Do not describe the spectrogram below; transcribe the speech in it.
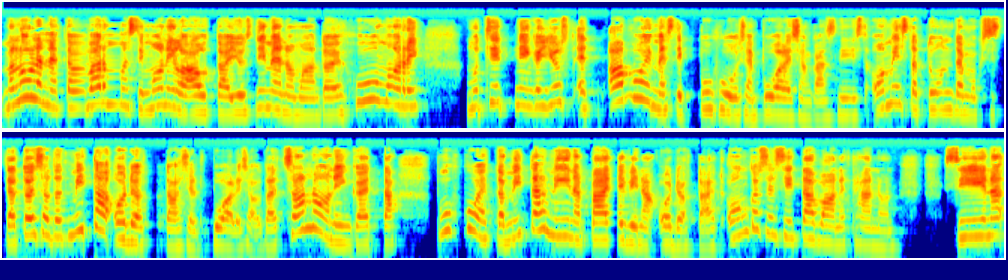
mä luulen, että varmasti monilla auttaa just nimenomaan toi huumori, mutta sitten niinku just, että avoimesti puhuu sen puolison kanssa niistä omista tuntemuksista ja toisaalta, että mitä odottaa sieltä puolisolta. Että sanoo, niinku, että puhuu, että mitä niinä päivinä odottaa. Että onko se sitä vaan, että hän on siinä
